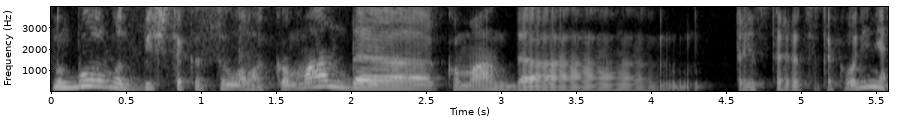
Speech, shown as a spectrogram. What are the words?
Ну, Бормут більш така силова команда, команда 33% володіння,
